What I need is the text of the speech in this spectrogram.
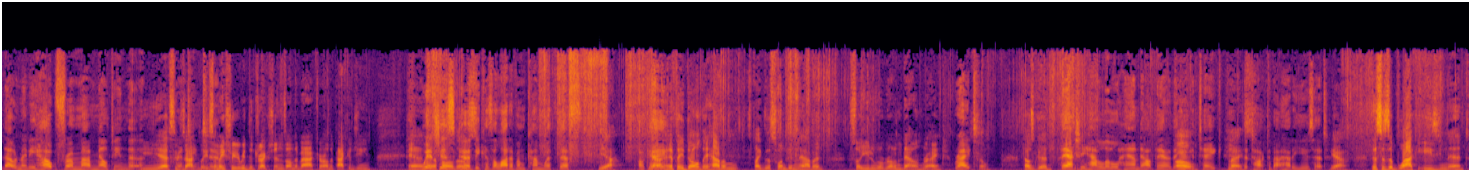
That would maybe help from uh, melting the Yes, exactly. So make sure you read the directions on the back or on the packaging, and uh, which follow is good because a lot of them come with this. yeah. Okay. Yeah, and if they don't, they have them like this one didn't have it, so you wrote them down, right? Right. So that was good. They actually had a little handout there that Oh, you could take nice. that talked about how to use it. Yeah, this is a black Easy Knit,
